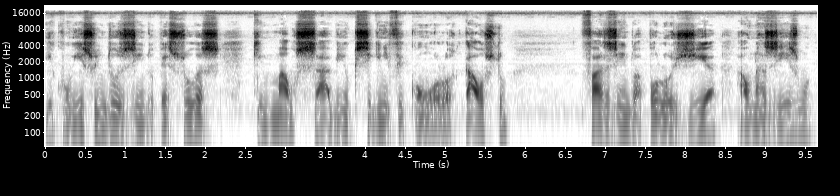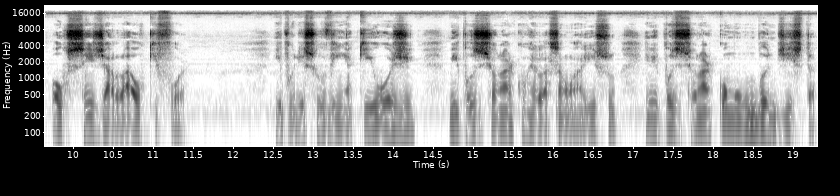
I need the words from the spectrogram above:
e com isso induzindo pessoas que mal sabem o que significou um holocausto fazendo apologia ao nazismo ou seja lá o que for. E por isso vim aqui hoje me posicionar com relação a isso e me posicionar como um bandista,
